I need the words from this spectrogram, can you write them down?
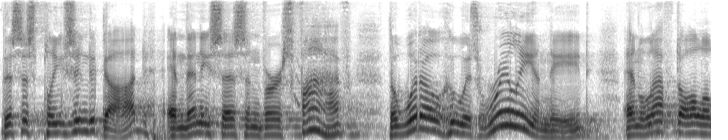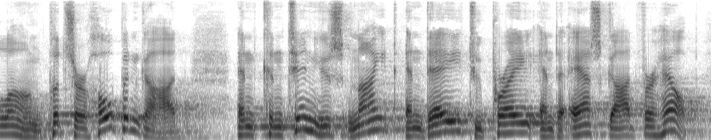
This is pleasing to God. And then he says in verse 5, The widow who is really in need and left all alone puts her hope in God and continues night and day to pray and to ask God for help.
